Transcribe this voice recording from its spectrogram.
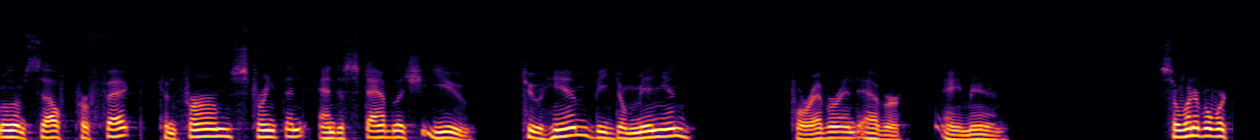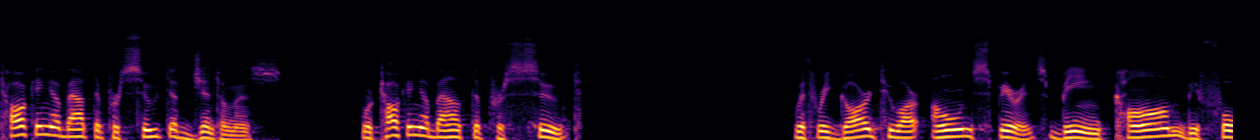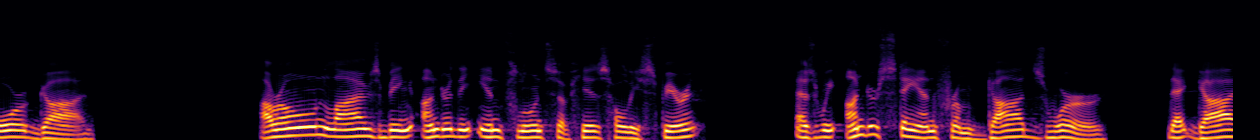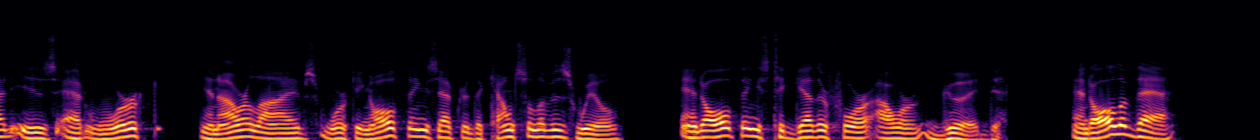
will himself perfect, confirm, strengthen, and establish you. To him be dominion forever and ever. Amen. So, whenever we're talking about the pursuit of gentleness, we're talking about the pursuit with regard to our own spirits being calm before God, our own lives being under the influence of His Holy Spirit, as we understand from God's Word that God is at work in our lives, working all things after the counsel of His will, and all things together for our good. And all of that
